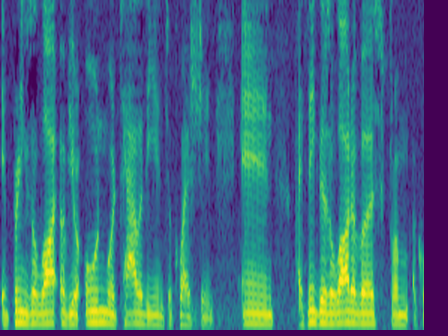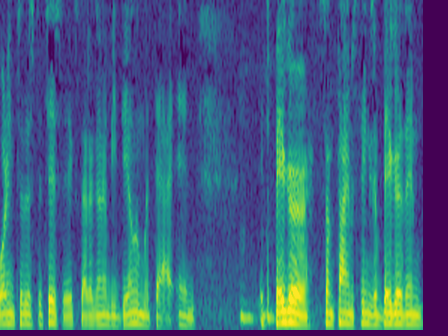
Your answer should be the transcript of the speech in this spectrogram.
it brings a lot of your own mortality into question. And I think there's a lot of us from, according to the statistics, that are going to be dealing with that. And mm-hmm. it's bigger. Sometimes things are bigger than,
